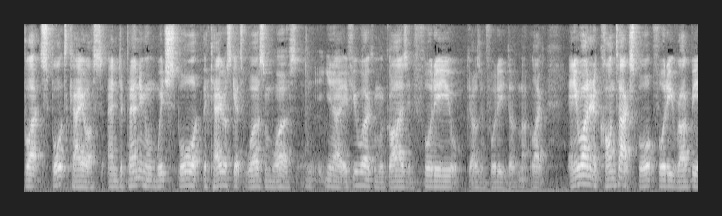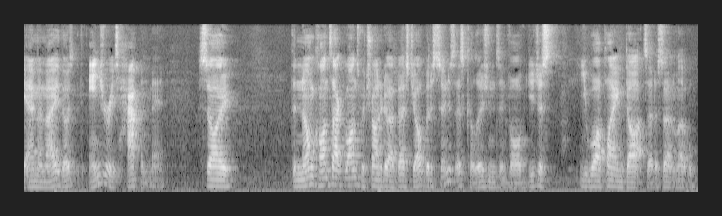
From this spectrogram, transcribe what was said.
But sport's chaos, and depending on which sport, the chaos gets worse and worse. And, you know, if you're working with guys in footy or girls in footy, doesn't matter. Like anyone in a contact sport, footy, rugby, MMA, those injuries happen, man. So the non-contact ones, we're trying to do our best job. But as soon as there's collisions involved, you just you are playing darts at a certain level.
